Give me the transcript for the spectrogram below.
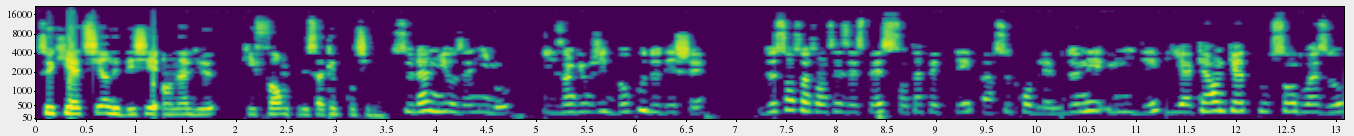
ce qui attire les déchets en un lieu qui forment le cinquième continent. Cela nuit aux animaux. Ils ingurgitent beaucoup de déchets. 276 espèces sont affectées par ce problème. Pour donner une idée, il y a 44% d'oiseaux,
